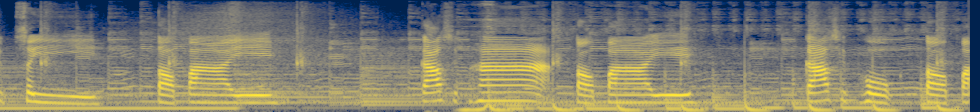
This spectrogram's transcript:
94 ต่อไป 95 ต่อไป 96 ต่อไป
